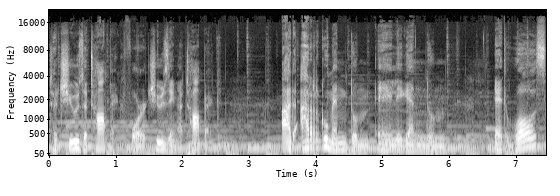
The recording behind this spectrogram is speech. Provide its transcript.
To choose a topic for choosing a topic. Ad argumentum eligendum. Et vos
